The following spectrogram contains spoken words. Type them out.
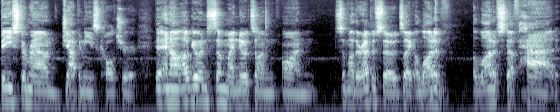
based around Japanese culture. And I'll, I'll go into some of my notes on on some other episodes. Like a lot of a lot of stuff had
